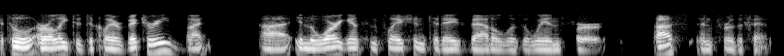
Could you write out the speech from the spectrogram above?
It's a little early to declare victory, but uh, in the war against inflation, today's battle was a win for us and for the Fed.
